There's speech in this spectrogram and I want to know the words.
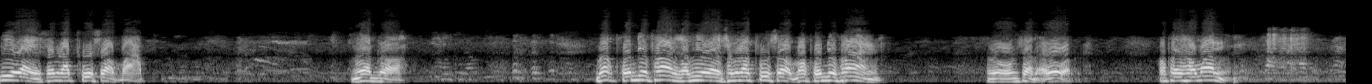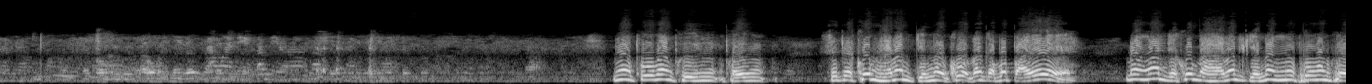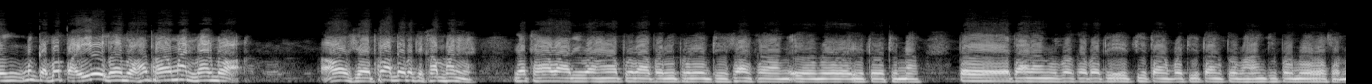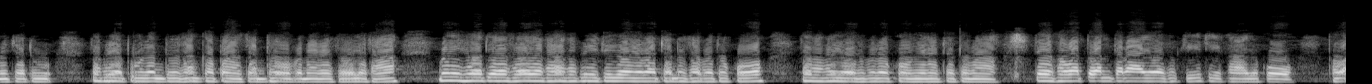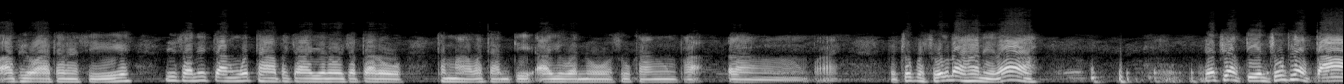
มีอะไรสำหรับผู้สอบบาปแน่นหรอมรรคผลนิพพานก็มีอะไรสำหรับผู้สอบมรรคผลนิพพาน ราของสัตว์อรรถเอาไปเขามันเอาไว้นี่แม่ผู้แม่งพึงพึงสิไปคุ้มให้มันกินมือคูดมันกับว่าไป แม่งวันจะคุ้มไปให้มันกินแม่งมือผู้แม่งพึงมันกับว่าไปแม่บอกของพามันแม่งบอกเอาเสียพ่อได้ปฏิคำพัน ยะทาวานิวาหาปุราปริปุเรนติสาคางเอโมระอิโตทินังเตตานังอุปกปฏิจิตังปฏิตังตุมหังคิปโมระสมิจตุสัพเพปุเรนตุสังกปาจันโทปนารโสยถาไม่โชติรโสยถาสัพพิติโยยวัจันตุสัพพทุโคสัพพโยสัพพโลโกเวนัสตุมาเตภวตวันตรายโยสุขีทีคายโกภวอภิวาทนาสีนิสานิจังวุฒาปจายโนจตารโธรรมาวัฏันติอายุวโนสุขังพระ ลังไปเป็นทุกข์เป็นสุขได้ฮะนี่นะแล้วเพียงตีนสูงเพียงตา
